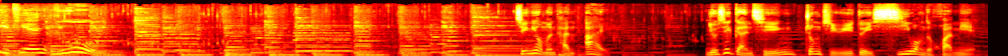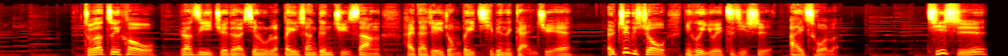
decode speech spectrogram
一天一物，今天我们谈爱，有些感情终止于对希望的幻灭，走到最后，让自己觉得陷入了悲伤跟沮丧，还带着一种被欺骗的感觉。而这个时候，你会以为自己是爱错了，其实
